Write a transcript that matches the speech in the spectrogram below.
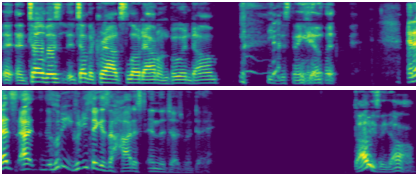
Uh, Until this, until the crowd slow down on Boo and Dom, keep this thing going. And that's I, who do you, who do you think is the hottest in the Judgment Day? Obviously, Dom.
